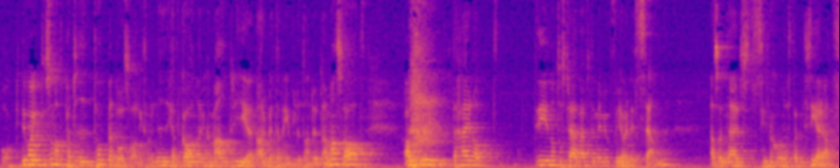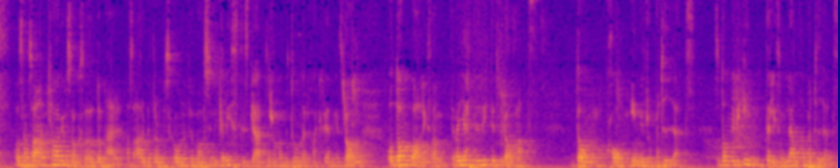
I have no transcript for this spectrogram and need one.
Och det var inte som att partitoppen då sa liksom, ni är helt galna, ni kommer aldrig ge arbetarna inflytande, utan man sa att ja, det här är något, det är något att sträva efter men vi får göra det sen. Alltså när situationen har stabiliserats. Och sen så anklagades också de här, alltså arbetaroppositionen för att vara syndikalistiska eftersom man betonade fackföreningens roll. Och de var liksom, det var jätteviktigt för dem att de kom inifrån partiet. Så de ville inte liksom lämna partiet.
